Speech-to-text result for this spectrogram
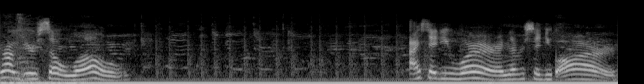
Bro, you're so low. I said you were. I never said you are.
